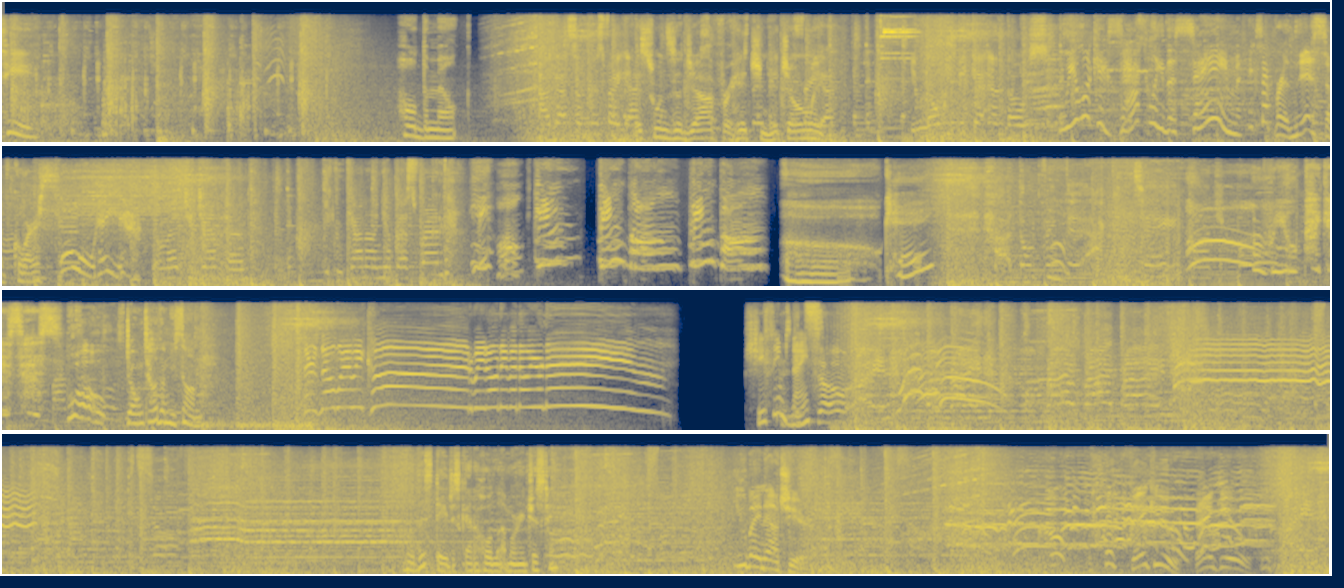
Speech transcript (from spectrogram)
tea. Hold the milk. I got some news for ya. This one's a job for Hitch and Hitch only. You know we be getting those. We look exactly the same, except for this, of course. Whoa, hey, don't let you jam in. You can count on your best friend. Bing pong, bing pong, bing pong. Okay. I don't think that I can take. A real Pegasus. Whoa! Don't tell them you saw me. She seems nice. Well, this day just got a whole lot more interesting. You may now cheer. Oh, thank you, thank you.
